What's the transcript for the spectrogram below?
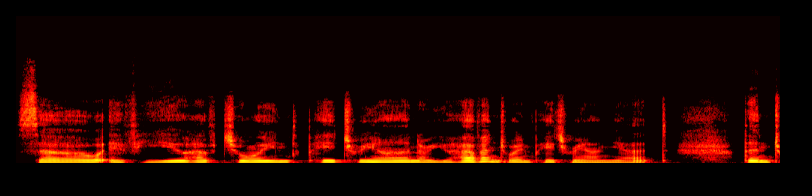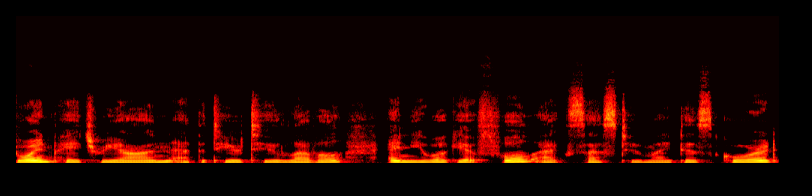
So if you have joined Patreon or you haven't joined Patreon yet, then join Patreon at the tier 2 level and you will get full access to my Discord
